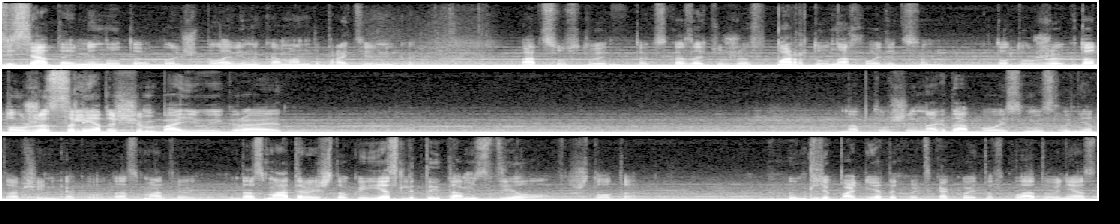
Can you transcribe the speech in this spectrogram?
десятая минута, больше половины команды противника отсутствует, так сказать, уже в порту находится. Кто-то уже, кто-то уже в следующем бою играет. Да, потому что иногда бой, смысла нет вообще никакого досматривать. Досматриваешь только если ты там сделал что-то. Для победы хоть какой-то вклад внес.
